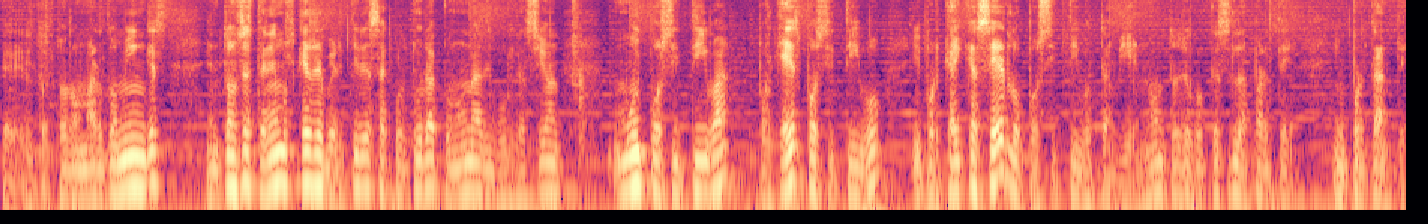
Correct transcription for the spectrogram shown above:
el doctor Omar Domínguez. Entonces tenemos que revertir esa cultura con una divulgación muy positiva, porque es positivo y porque hay que hacerlo positivo también, ¿no? Entonces yo creo que esa es la parte importante.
